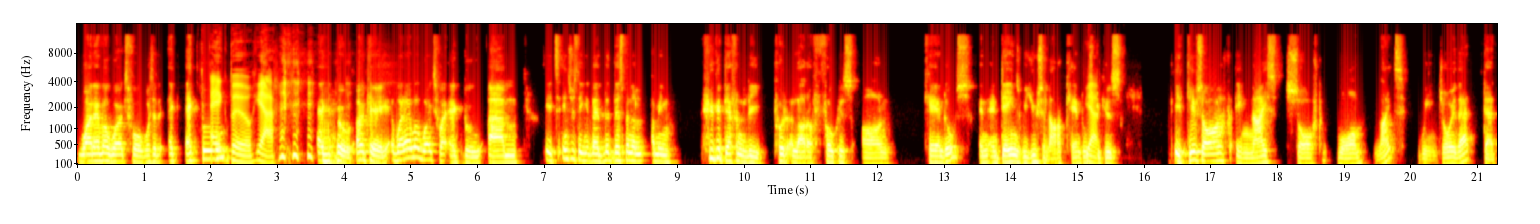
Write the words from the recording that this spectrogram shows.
Whatever works for was it egg, egg boo? Egg boo, yeah. egg boo. Okay, whatever works for egg boo. Um, it's interesting that there's been a. I mean, Hygge definitely put a lot of focus on candles, and and Danes we use a lot of candles Yeah. because it gives off a nice, soft, warm light. We enjoy that. That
